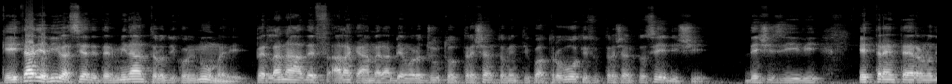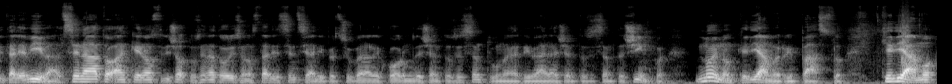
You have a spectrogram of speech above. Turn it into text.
Che Italia Viva sia determinante lo dicono i numeri. Per la Nadef alla Camera abbiamo raggiunto 324 voti su 316 decisivi e 30 erano di Italia Viva. Al Senato anche i nostri 18 senatori sono stati essenziali per superare il quorum dei 161 e arrivare ai 165. Noi non chiediamo il rimpasto, chiediamo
